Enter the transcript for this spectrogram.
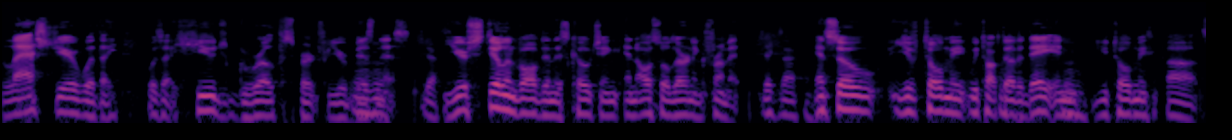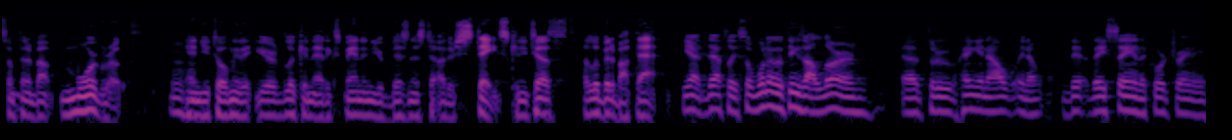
last year with a was a huge growth spurt for your business. Yes. You're still involved in this coaching and also learning from it. exactly. And so you've told me we talked Mm-hmm. the other day, and you told me uh, something about more growth, Mm-hmm. and you told me that you're looking at expanding your business to other states. Can you tell us a little bit about that? Yeah, definitely. So one of the things I learned uh, through hanging out, you know, they, they say in the core training,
